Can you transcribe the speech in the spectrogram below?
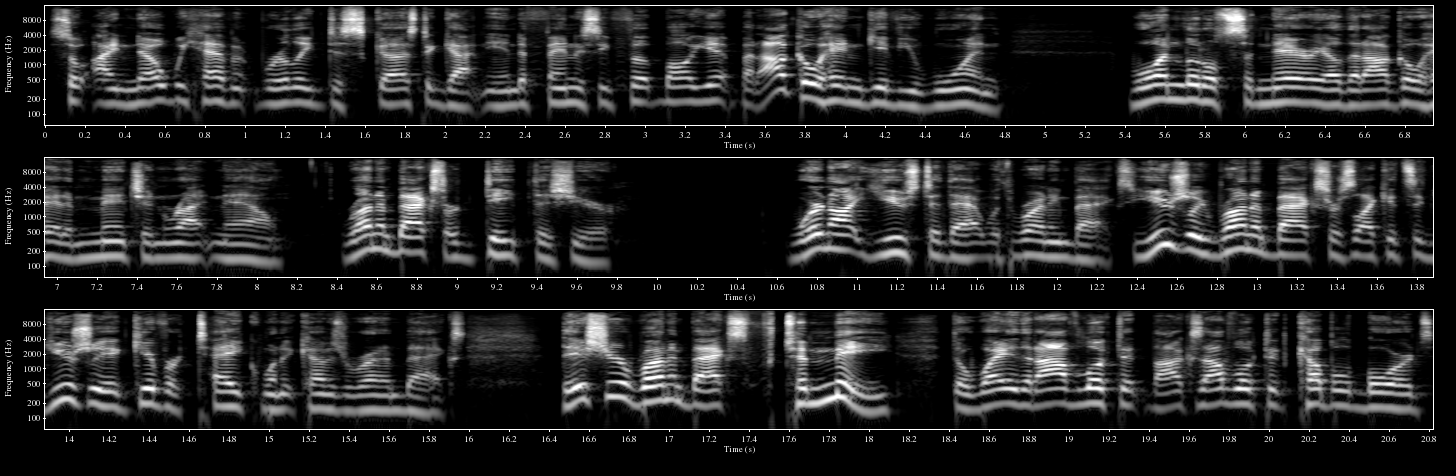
So I know we haven't really discussed and gotten into fantasy football yet, but I'll go ahead and give you one one little scenario that I'll go ahead and mention right now. Running backs are deep this year. We're not used to that with running backs. Usually running backs are like it's usually a give or take when it comes to running backs. This year, running backs, to me, the way that I've looked at, because I've looked at a couple of boards,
